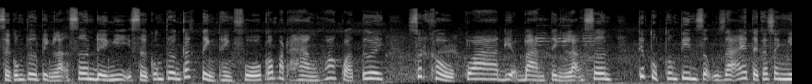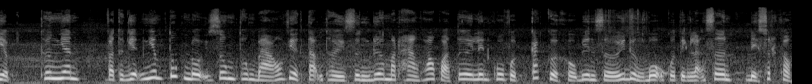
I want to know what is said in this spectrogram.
Sở Công Thương tỉnh Lạng Sơn đề nghị Sở Công Thương các tỉnh thành phố có mặt hàng hoa quả tươi xuất khẩu qua địa bàn tỉnh Lạng Sơn tiếp tục thông tin rộng rãi tới các doanh nghiệp, thương nhân và thực hiện nghiêm túc nội dung thông báo việc tạm thời dừng đưa mặt hàng hoa quả tươi lên khu vực các cửa khẩu biên giới đường bộ của tỉnh Lạng Sơn để xuất khẩu.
